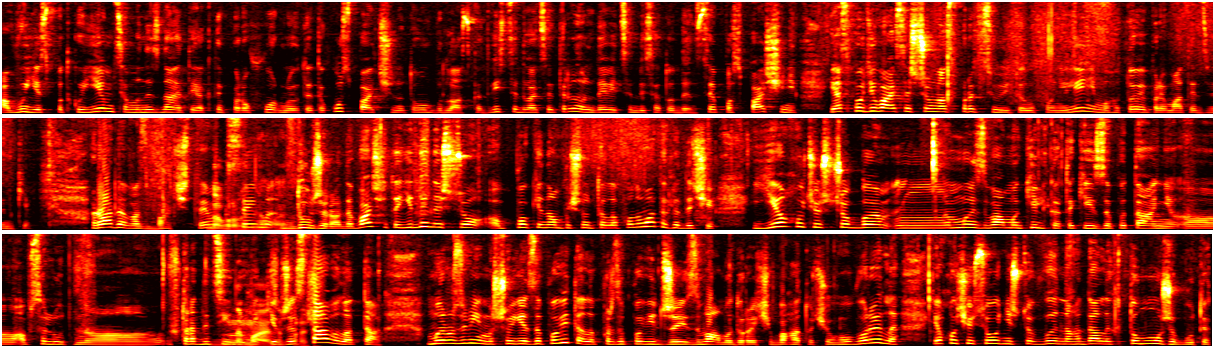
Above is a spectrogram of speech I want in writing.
А ви є спадкоємцями, не знаєте, як тепер оформлювати таку спадщину. Тому, будь ласка, 223-09-71. Це по спадщині. Я сподіваюся, що у нас працюють телефонні лінії. Ми готові приймати дзвінки. Рада вас бачити, Олена. Дуже рада бачити. Єдине, що поки нам почнуть телефонувати глядачі, я хочу, щоб м, ми з вами кілька таких запитань е, абсолютно традиційних, Немає які вже заперечень. ставила. Так, ми розуміємо, що є заповіт, але про заповіт вже і з вами, до речі, багато чого говорили. Я хочу сьогодні, щоб ви нагадали, хто може бути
